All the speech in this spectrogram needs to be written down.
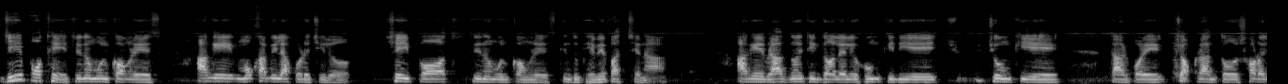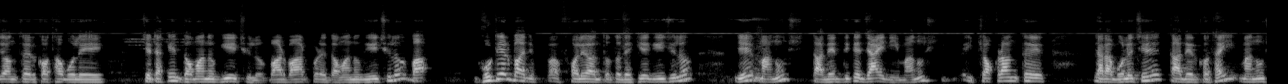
যে পথে তৃণমূল কংগ্রেস আগে মোকাবিলা করেছিল, সেই পথ তৃণমূল কংগ্রেস কিন্তু ভেবে পাচ্ছে না। আগে রাজনৈতিক দল এলে হুমকি দিয়ে চমকিয়ে, তারপরে চক্রান্ত ষড়যন্ত্রের কথা বলে সেটাকে দমানো গিয়েছিল, বারবার করে দমানো গিয়েছিল বা ভোটের বাজ, ফলে অন্তত দেখিয়ে গিয়েছিল যে মানুষ তাদের দিকে যায়নি। মানুষ এই চক্রান্তে যারা বলেছে তাদের কথাই মানুষ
